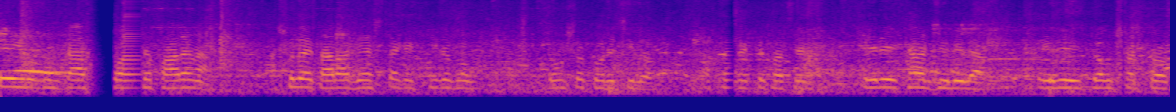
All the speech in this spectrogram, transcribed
এইরকম কাজ করতে পারে না। আসলে তারা দেশটাকে কীরকম ধ্বংস করেছিল। আপনারা দেখতে পাচ্ছেন এরই কার্যলীলা এরই ধ্বংসাত্মক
